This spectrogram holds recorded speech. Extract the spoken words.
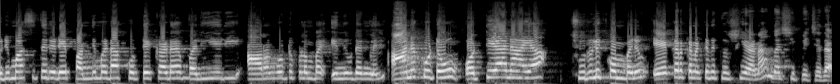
ഒരു മാസത്തിനിടെ പന്നിമട കൊട്ടേക്കാട് വലിയേരി ആറങ്കോട്ടുകുളമ്പ് എന്നിവിടങ്ങളിൽ ആനക്കൂട്ടവും ഒറ്റയാനായ ചുരുളിക്കൊമ്പനും ഏക്കർ കണക്കിന് കൃഷിയാണ് നശിപ്പിച്ചത്.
